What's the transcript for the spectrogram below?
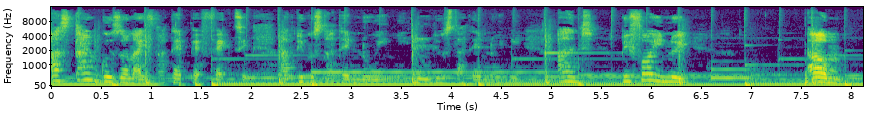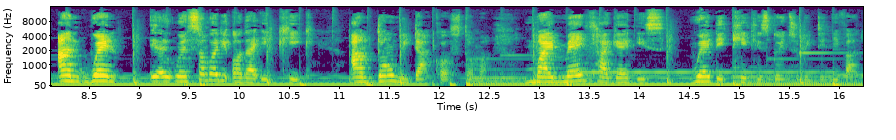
as time goes on, I started perfecting, and people started knowing me. People started knowing me, and before you know it, um, and when uh, when somebody order a cake, I'm done with that customer. My main target is where the cake is going to be delivered.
